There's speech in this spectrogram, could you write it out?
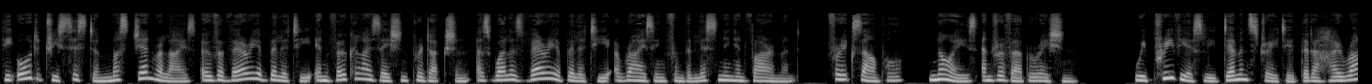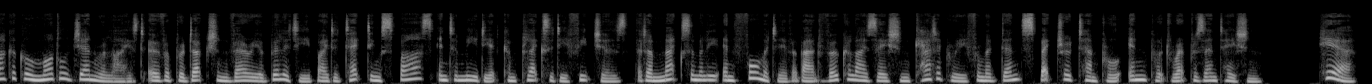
the auditory system must generalize over variability in vocalization production as well as variability arising from the listening environment, for example, noise and reverberation. We previously demonstrated that a hierarchical model generalized over production variability by detecting sparse intermediate complexity features that are maximally informative about vocalization category from a dense spectrotemporal input representation. Here,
